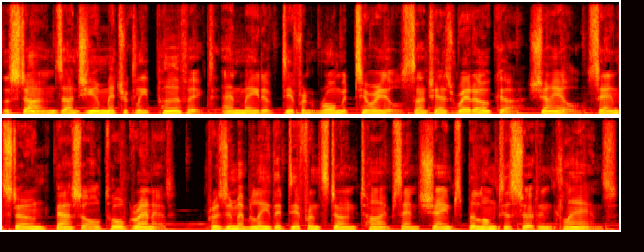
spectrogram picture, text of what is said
The stones are geometrically perfect and made of different raw materials such as red ochre, shale, sandstone, basalt, or granite. Presumably, the different stone types and shapes belong to certain clans.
